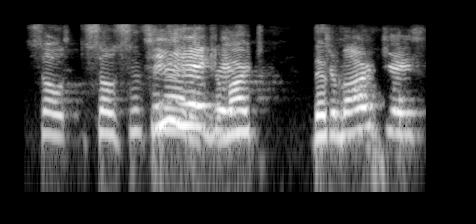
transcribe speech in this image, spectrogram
So so Cincinnati, Higgins, Ja'Marr, the, Ja'Marr Chase.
